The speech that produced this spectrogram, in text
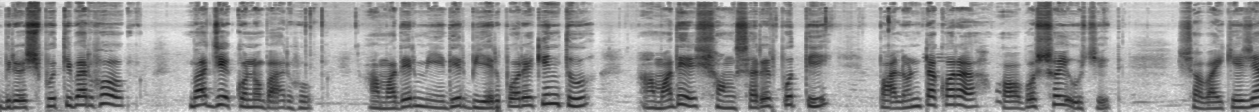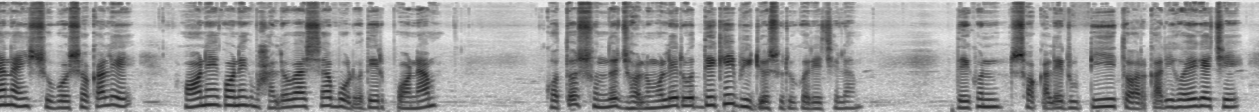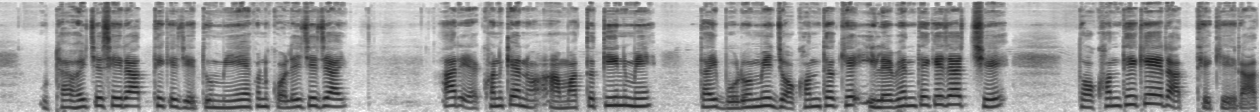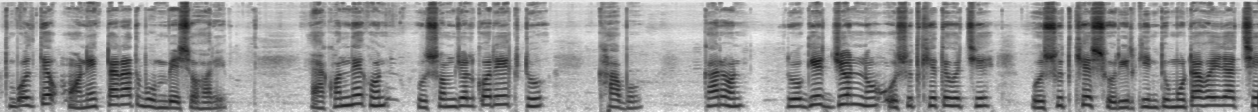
বৃহস্পতিবার হোক বা যে কোনো বার হোক, আমাদের মেয়েদের বিয়ের পরে কিন্তু আমাদের সংসারের প্রতি পালনটা করা অবশ্যই উচিত। সবাইকে জানাই শুভ সকালে অনেক অনেক ভালোবাসা, বড়োদের প্রণাম। কত সুন্দর ঝলমলে রোদ দেখেই ভিডিও শুরু করেছিলাম। দেখুন, সকালে রুটি, তরকারি হয়ে গেছে। উঠা হয়েছে সেই রাত থেকে, যেহেতু মেয়ে এখন কলেজে যায় আর এখন কেন? আমার তো তিন মেয়ে। তাই বড়ো মেয়ে যখন থেকে ইলেভেন থেকে যাচ্ছে, তখন থেকে রাত থেকে। রাত বলতে অনেকটা রাত বোম্বে শহরে। এখন দেখুন কুসুম জল করে একটু খাব। কারণ রোগের জন্য ওষুধ খেতে হচ্ছে। ওষুধ খেয়ে শরীর কিন্তু মোটা হয়ে যাচ্ছে।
